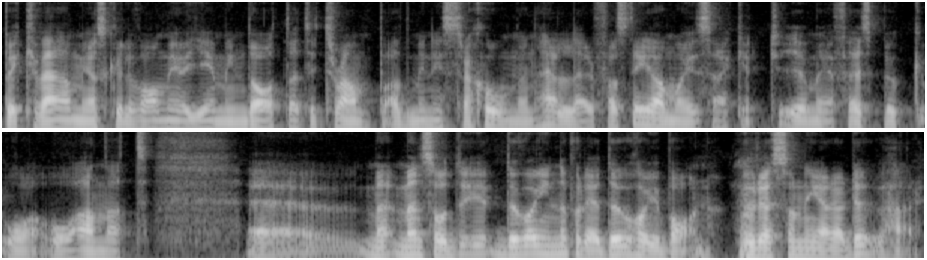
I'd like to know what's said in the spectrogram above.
bekväm jag skulle vara med att ge min data till Trump-administrationen heller. Fast det gör man ju säkert i och med Facebook och, och annat. Uh, men, men, så, du, du, var inne på det, du har ju barn. Hur mm. resonerar du här?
